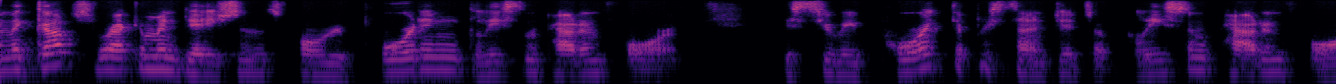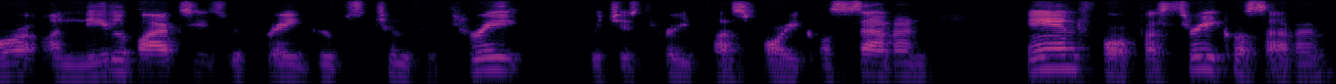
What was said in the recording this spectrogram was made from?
And the GUPS recommendations for reporting Gleason pattern 4 is to report the percentage of Gleason pattern 4 on needle biopsies with grade groups 2 to 3, which is 3 plus 4 equals 7, and 4 plus 3 equals 7,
